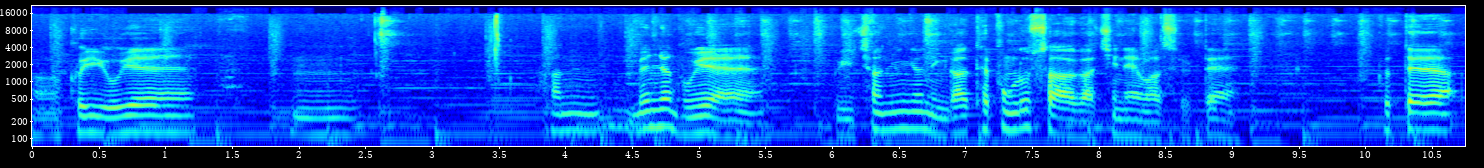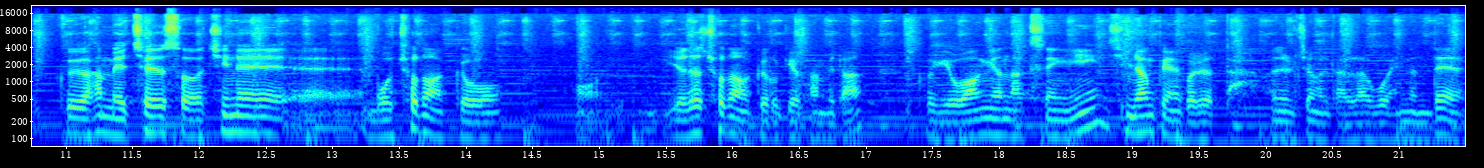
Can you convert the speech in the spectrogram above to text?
어, 그 이후에 음, 한 몇 년 후에 2006년인가 태풍 루사가 진해 왔을 때 그때 그 한 매체에서 진해 모 초등학교 어, 여자 초등학교로 기억합니다. 거기 5학년 학생이 심장병에 걸렸다. 헌혈증을 달라고 했는데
